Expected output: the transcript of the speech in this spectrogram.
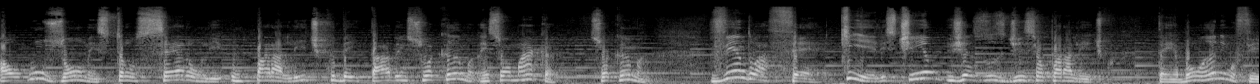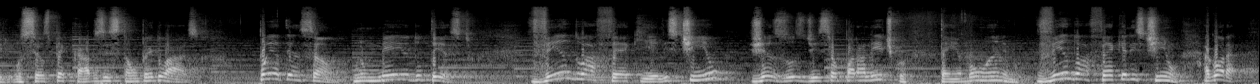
alguns homens trouxeram-lhe um paralítico deitado em sua cama, em sua maca, sua cama. Vendo a fé que eles tinham, Jesus disse ao paralítico: Tenha bom ânimo, filho, os seus pecados estão perdoados. Põe atenção no meio do texto. Vendo a fé que eles tinham, Jesus disse ao paralítico: tenha bom ânimo. Vendo a fé que eles tinham. Agora,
